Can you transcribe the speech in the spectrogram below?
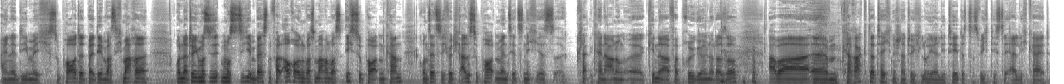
Eine, die mich supportet bei dem, was ich mache. Und natürlich muss sie, muss sie im besten Fall auch irgendwas machen, was ich supporten kann. Grundsätzlich würde ich alles supporten, wenn es jetzt nicht ist, äh, keine Ahnung, äh, Kinder verprügeln oder so. Aber ähm, charaktertechnisch natürlich Loyalität ist das Wichtigste, Ehrlichkeit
